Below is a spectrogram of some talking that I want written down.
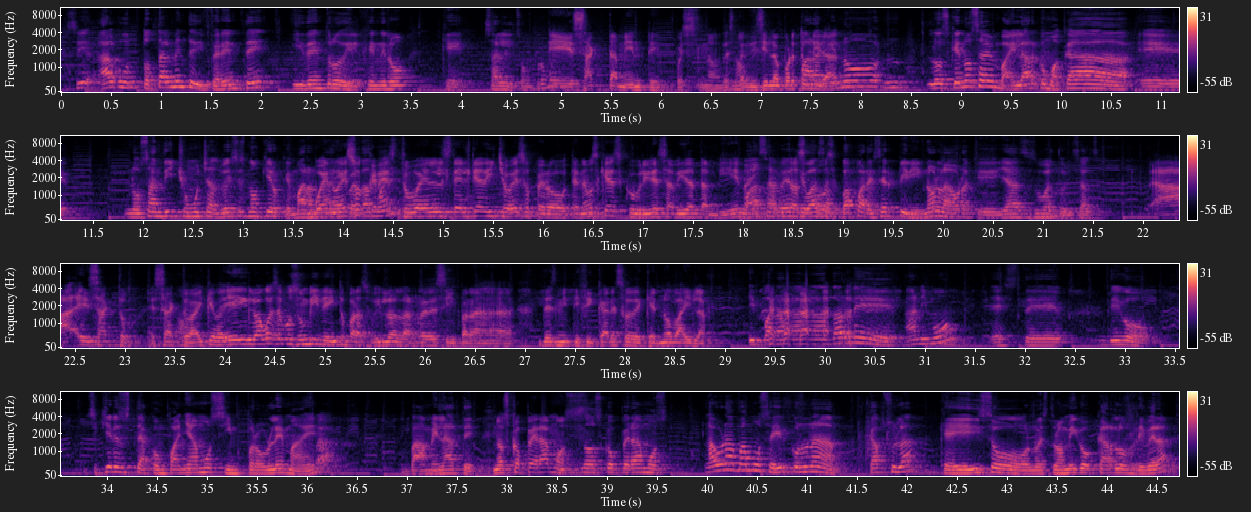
Sí, algo totalmente diferente y dentro del género que sale el son promo. Exactamente. Pues no, desperdicié la oportunidad. Para que no, los que no saben bailar como acá eh, nos han dicho muchas veces, no quiero quemar a Bueno, nadie, eso ¿verdad, crees Mike? tú, él, él te ha dicho eso, pero tenemos que descubrir esa vida también. Vas Hay a ver que vas a- va a aparecer pirinola ahora que ya se suba el Turisalsa. Ah, exacto, exacto. Hay que y luego hacemos un videito para subirlo a las redes y para desmitificar eso de que no baila. Y para darle ánimo, este, digo, si quieres te acompañamos sin problema, ¿eh? Va. Va, me late. Nos cooperamos. Nos cooperamos. Ahora vamos a ir con una cápsula que hizo nuestro amigo Carlos Rivera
